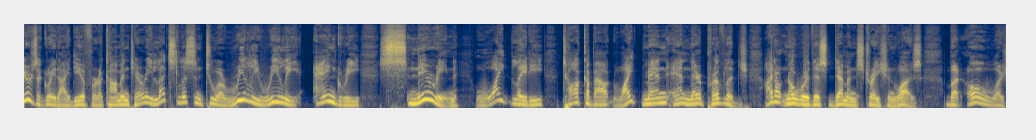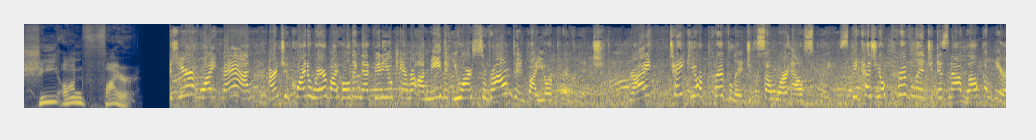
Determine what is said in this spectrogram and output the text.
Here's a great idea for a commentary. Let's listen to a really, really angry, sneering white lady talk about white men and their privilege. I don't know where this demonstration was, but oh, was she on fire! Because you're a white man. Aren't you quite aware by holding that video camera on me that you are surrounded by your privilege? Right? Take your privilege somewhere else, please. Because your privilege is not welcome here.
